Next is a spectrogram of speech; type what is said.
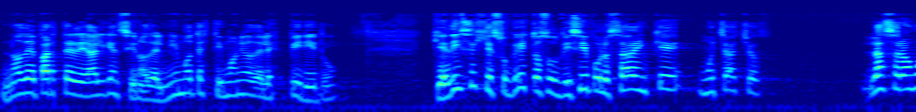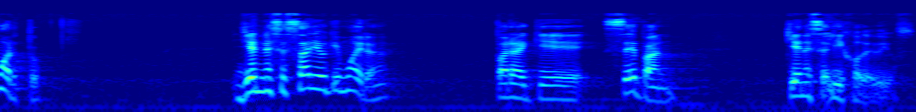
no de parte de alguien, sino del mismo testimonio del Espíritu, que dice Jesucristo a sus discípulos, ¿saben qué, muchachos? Lázaro ha muerto. Y es necesario que muera para que sepan quién es el Hijo de Dios.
